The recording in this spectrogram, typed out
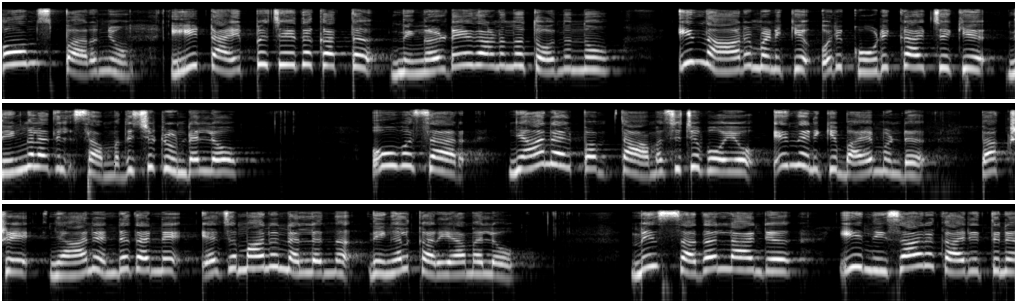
Holmes പറഞ്ഞു ഈ ടൈപ്പ് ചെയ്ത കത്ത് നിങ്ങളുടേതാണെന്ന് തോന്നുന്നു. ഇന്ന് ആറു മണിക്ക് ഒരു കൂടിക്കാഴ്ചയ്ക്ക് നിങ്ങളതിൽ സമ്മതിച്ചിട്ടുണ്ടല്ലോ. ഓവ് സാർ ഞാൻ അല്പം താമസിച്ചു പോയോ എന്നെനിക്ക് ഭയമുണ്ട്. പക്ഷേ ഞാൻ എന്റെ തന്നെ യജമാനനല്ലെന്ന് നിങ്ങൾക്കറിയാമല്ലോ. മിസ് സദർലാൻഡ് ഈ നിസാര കാര്യത്തിന്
